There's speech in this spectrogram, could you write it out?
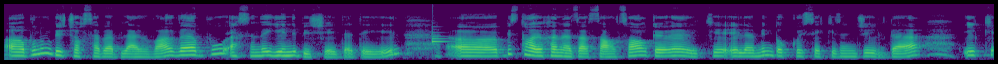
Bunun bir çox səbəbləri var və bu əslində yeni bir şey də deyil. Biz tarixə nəzər salsaq, görərik ki, elə 1908-ci ildə ilk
